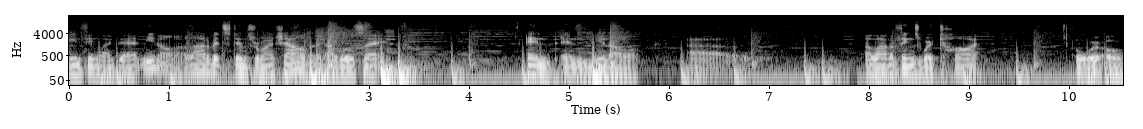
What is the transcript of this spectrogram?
anything like that, you know, a lot of it stems from our childhood, I will say. And, and you know, uh, a lot of things were taught or, or,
